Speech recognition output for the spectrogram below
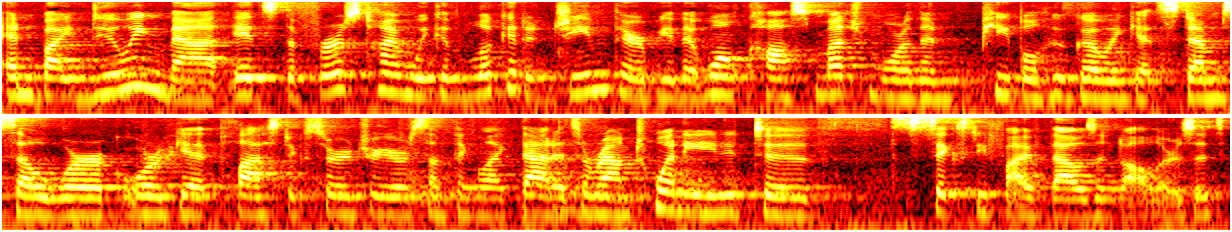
And by doing that, it's the first time we can look at a gene therapy that won't cost much more than people who go and get stem cell work or get plastic surgery or something like that. It's around 20 to $65,000. It's,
